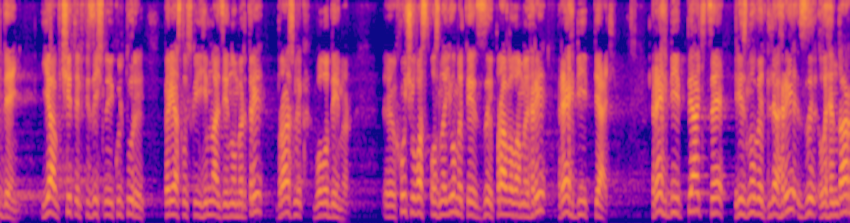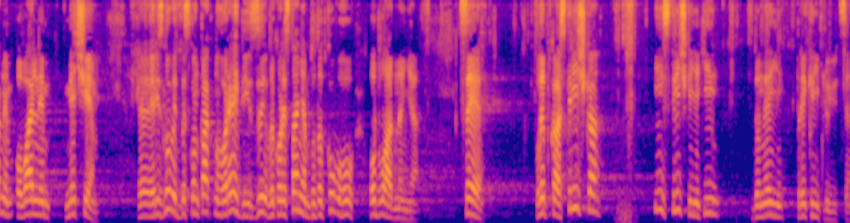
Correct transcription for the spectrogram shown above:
день. Я вчитель фізичної культури Переяславської гімназії номер 3 Бражник Володимир. Е, Хочу вас ознайомити з правилами гри регбі 5. Регбі 5 це різновид для гри з легендарним овальним м'ячем. Е, Різновид безконтактного регбі з використанням додаткового обладнання. Це липка стрічка і стрічки, які до неї прикріплюються.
